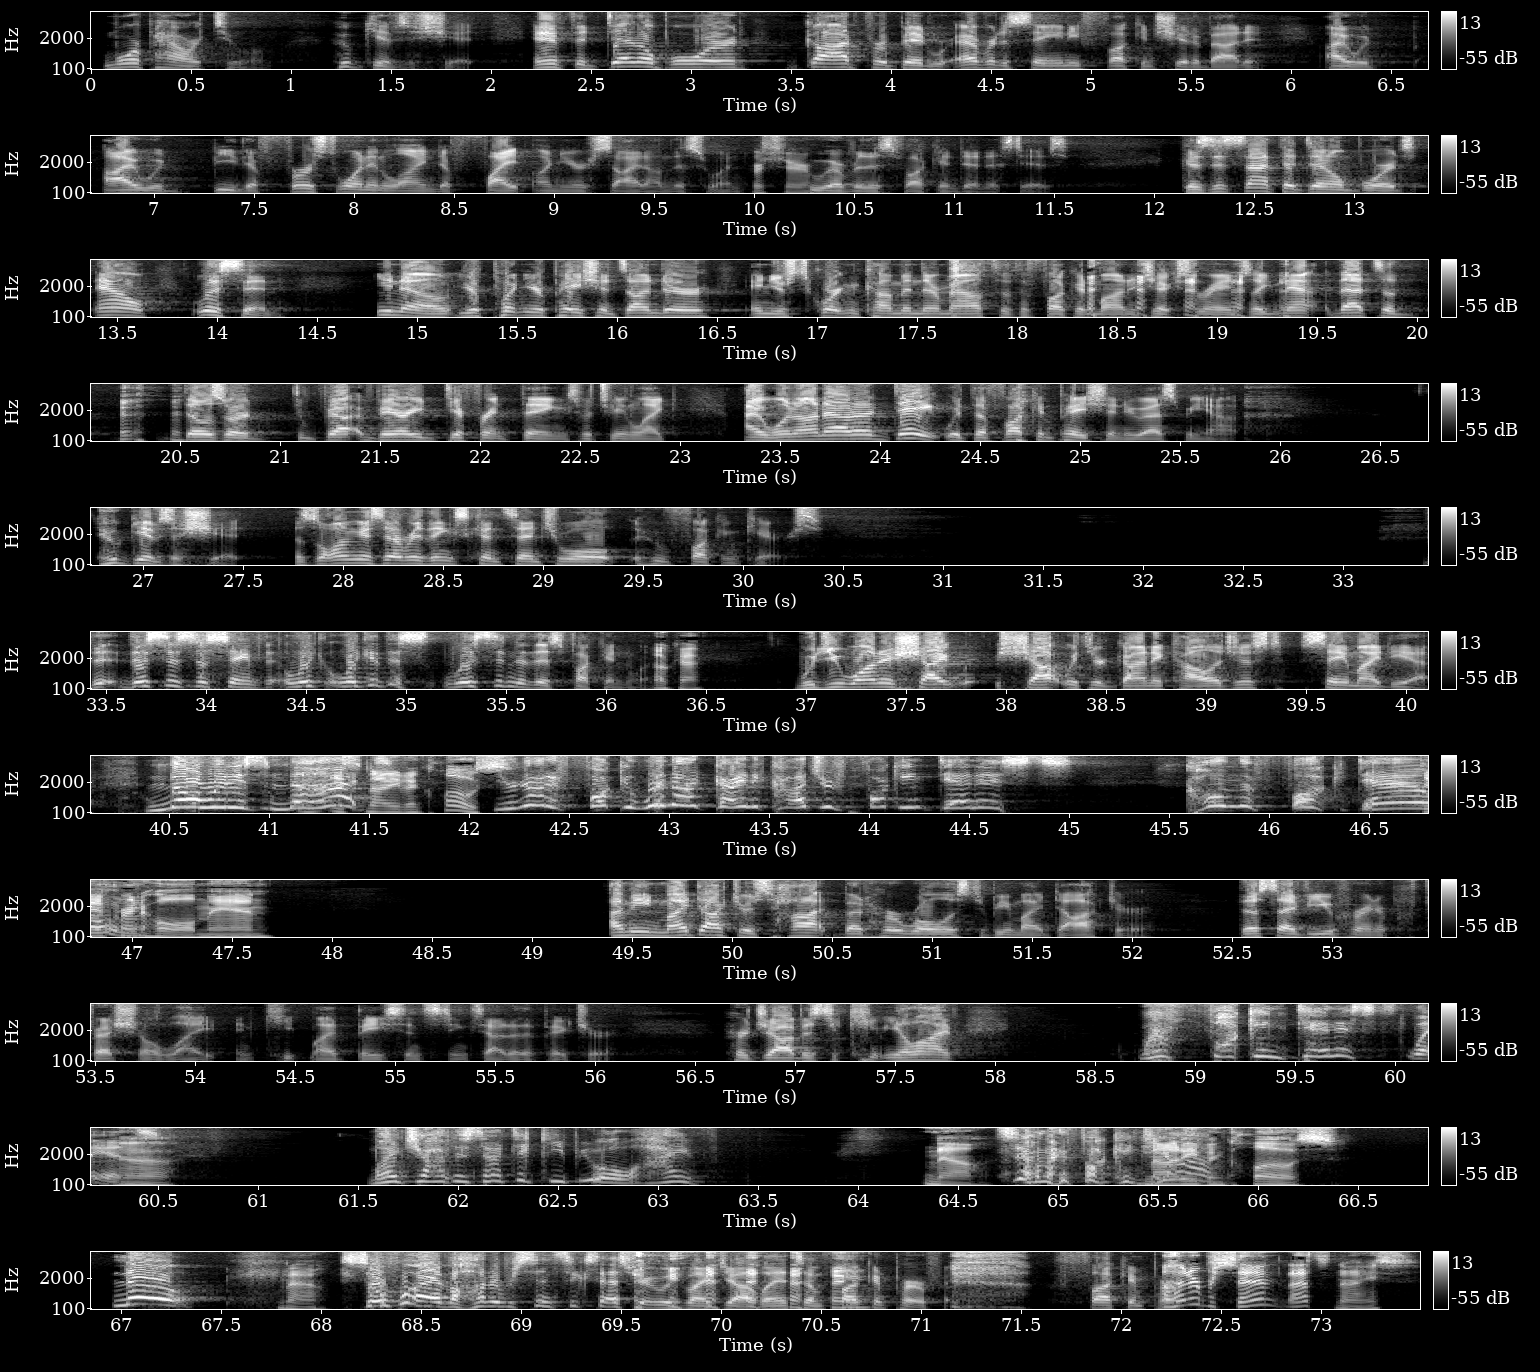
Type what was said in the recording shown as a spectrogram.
more power to them. Who gives a shit? And if the dental board, God forbid, were ever to say any fucking shit about it, I would I would be the first one in line to fight on your side on this one. For sure. Whoever this fucking dentist is. Because it's not the dental boards. Now, listen, you know, you're putting your patients under and you're squirting cum in their mouth with a fucking Monoject syringe. Like now that's a those are very different things between like I went on out on a date with the fucking patient who asked me out. Who gives a shit? As long as everything's consensual, who fucking cares? Th- This is the same thing. Look, look at this. Listen to this fucking one. Okay. Would you want to shot, shot with your gynecologist? Same idea. No, it is not. It's not even close. You're not a fucking. We're not gynecologists. You're fucking dentists. Calm the fuck down. Different hole, man. I mean, my doctor is hot, but her role is to be my doctor. Thus, I view her in a professional light and keep my base instincts out of the picture. Her job is to keep me alive. We're fucking dentists, Lance. Uh, my job is not to keep you alive. no, It's not my fucking job. not even close. No. No. So far, I have a 100% success rate with my job, Lance. I'm fucking perfect. Fucking perfect. 100%? That's nice.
